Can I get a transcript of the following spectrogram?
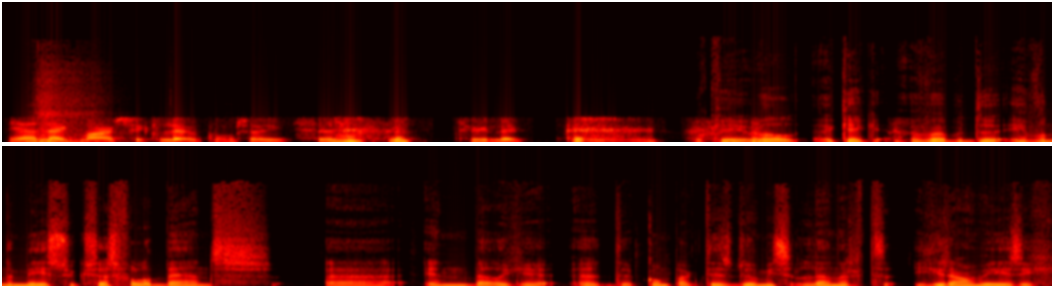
Ja, lijkt me hartstikke leuk om zoiets... eh, Tuurlijk. Oké, wel, kijk, we hebben de, een van de meest succesvolle bands eh, in België, eh, de Compact Disc Dummies, Lennart, hier aanwezig,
